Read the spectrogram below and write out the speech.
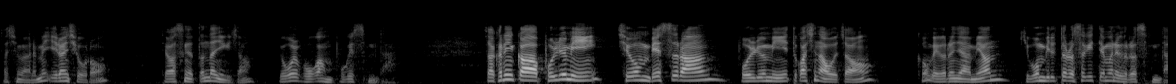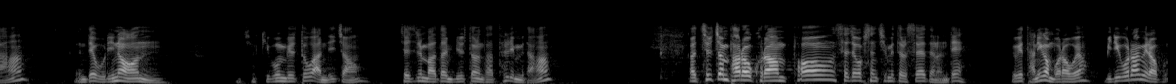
다시 말하면 이런 식으로 대화창이 뜬다는 얘기죠. 요걸 보고 한번 보겠습니다. 자, 그러니까 볼륨이 지금 mass랑 볼륨이 똑같이 나오죠. 그건 왜 그러냐면 기본 밀도를 쓰기 때문에 그렇습니다. 근데 우리는 기본 밀도가 안되죠 재질마다 밀도는 다 틀립니다 그러니까 7.85g per 세제곱 센티미터를 써야 되는데 여기 단위가 뭐라고요? 미리그램이라고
